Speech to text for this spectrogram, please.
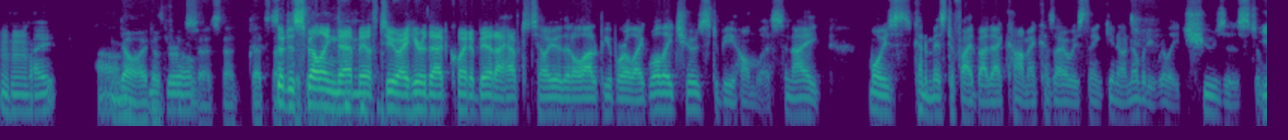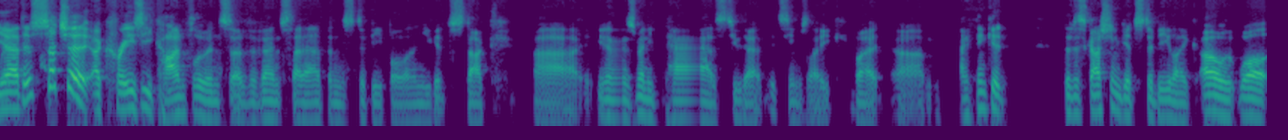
Mm-hmm. Mm-hmm. right? Um, no, I don't think all- so. That's not. That's So not dispelling that myth too, I hear that quite a bit. I have to tell you that a lot of people are like, "Well, they chose to be homeless," and I, I'm always kind of mystified by that comment because I always think, you know, nobody really chooses to. Yeah, live there's such a, a crazy confluence of events that happens to people, and you get stuck. Uh, you know, there's many paths to that. It seems like, but um, I think it. The discussion gets to be like, oh, well,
